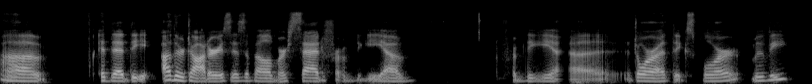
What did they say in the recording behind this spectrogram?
Um, and then the other daughter is Isabella Merced from the um, from the uh, Dora the Explorer movie.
